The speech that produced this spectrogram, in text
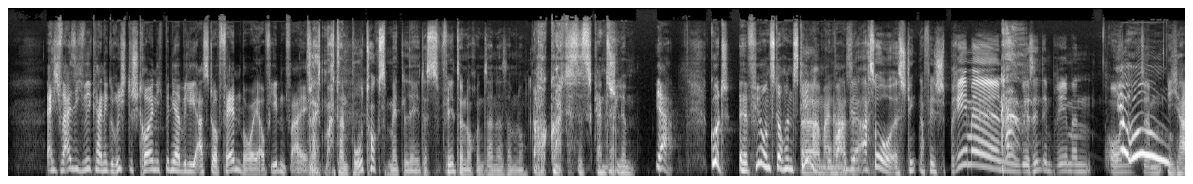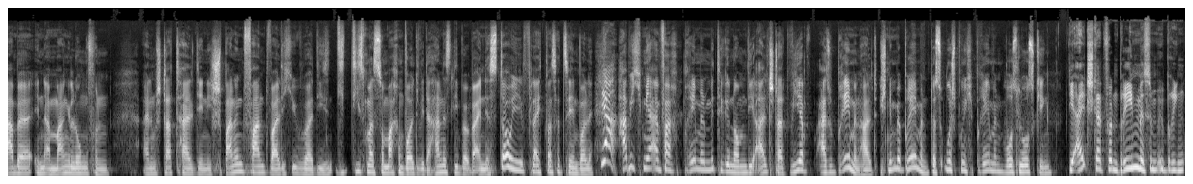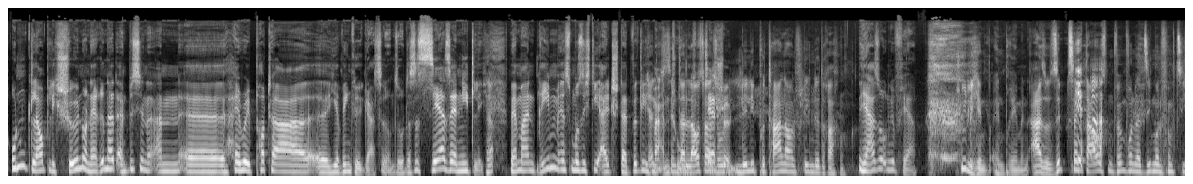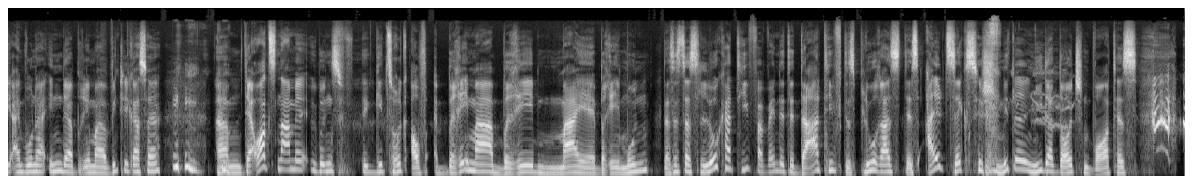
Ich weiß, ich will keine Gerüchte streuen. Ich bin ja Willi Astor Fanboy, auf jeden Fall. Vielleicht macht er ein Botox-Medley. Das fehlt ja noch in seiner Sammlung. Oh Gott, das ist ganz ja. schlimm. Ja, gut, äh, führ uns doch ins Thema, äh, mein Hase. Wir? Ach so, es stinkt nach Fisch. Bremen! Wir sind in Bremen und ähm, ich habe in Ermangelung von einem Stadtteil, den ich spannend fand, weil ich über die, diesmal so machen wollte, wie der Hannes lieber über eine Story vielleicht was erzählen wollte, ja. habe ich mir einfach Bremen Mitte genommen, die Altstadt. Wir, also Bremen halt. Ich nehme mir Bremen, das ursprüngliche Bremen, wo es losging. Die Altstadt von Bremen ist im Übrigen unglaublich schön und erinnert ein bisschen an äh, Harry Potter äh, hier Winkelgasse und so. Das ist sehr, sehr niedlich. Ja. Wenn man in Bremen ist, muss ich die Altstadt wirklich Ehrlich, mal antun. Sind da lauter sehr so schön. Lilliputaner und fliegende Drachen. Ja, so ungefähr. Natürlich in, in Bremen. Also 17.557 ja. Einwohner in der Bremer Winkelgasse. ähm, der Ortsname übrigens geht zurück auf Brema, Bremae, Bremun. Das ist das lokativ verwendete Dativ des Plurals des altsächsischen mittelniederdeutschen Wortes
